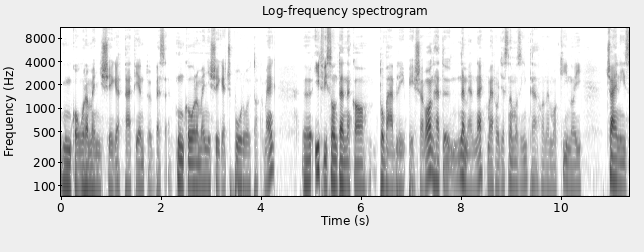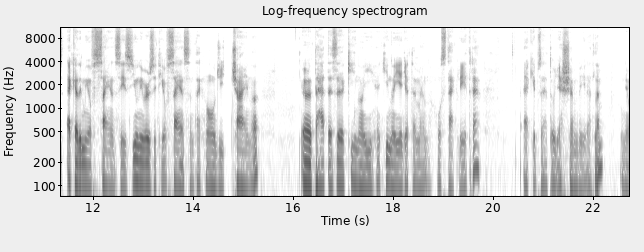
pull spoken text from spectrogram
munkaóra mennyiséget, tehát ilyen több ezer munkaóra mennyiséget spóroltak meg. Itt viszont ennek a tovább lépése van, hát nem ennek, mert hogy ez nem az Intel, hanem a kínai Chinese Academy of Sciences, University of Science and Technology China, tehát ez kínai, egy kínai egyetemen hozták létre, elképzelhető, hogy ez sem véletlen. Ugye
